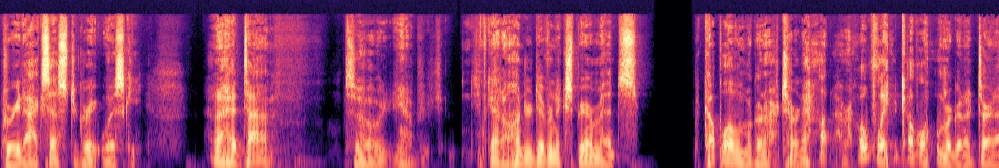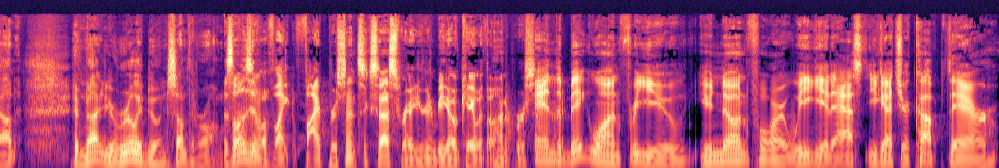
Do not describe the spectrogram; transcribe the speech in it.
great access to great whiskey, and I had time. So you know, you've got a hundred different experiments. A couple of them are going to turn out, or hopefully a couple of them are going to turn out. If not, you're really doing something wrong. As long as you have like five percent success rate, you're going to be okay with hundred percent. And the big one for you, you're known for it. We get asked, you got your cup there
